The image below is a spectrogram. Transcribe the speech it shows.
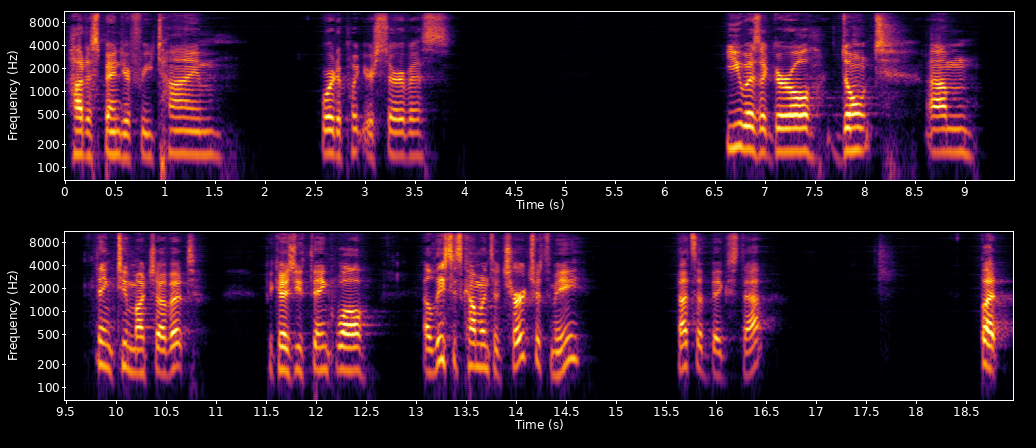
how to spend your free time, where to put your service. You, as a girl, don't um, think too much of it because you think, well, at least he's coming to church with me. That's a big step. But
